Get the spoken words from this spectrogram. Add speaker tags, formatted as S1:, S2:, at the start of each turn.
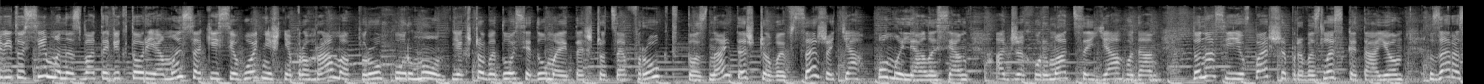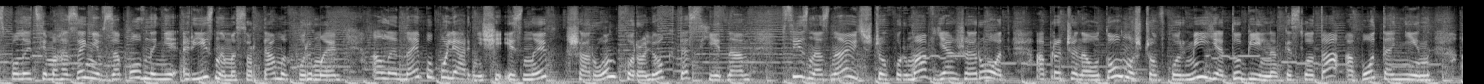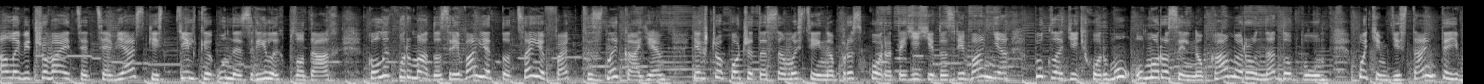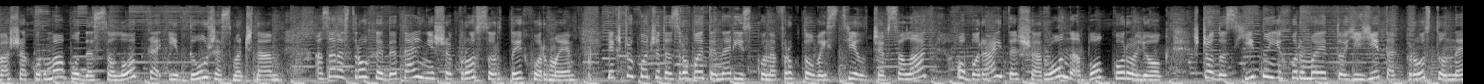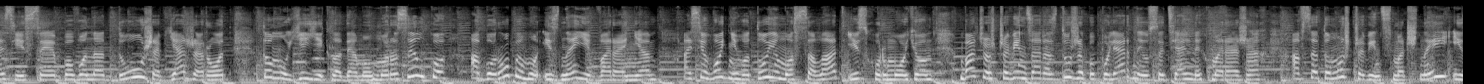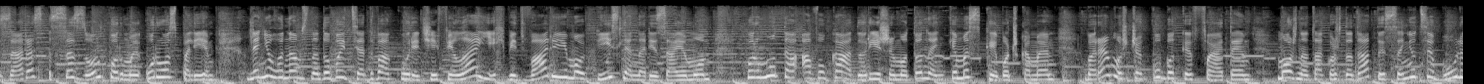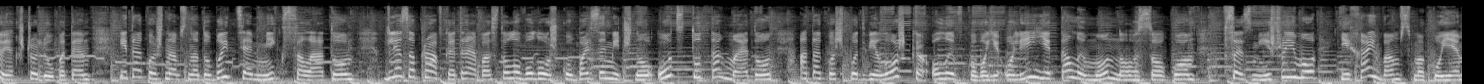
S1: Привіт усім! Мене звати Вікторія Мисак і сьогоднішня програма про хурму. Якщо ви досі думаєте, що це фрукт, то знайте, що ви все життя помилялися. Адже хурма це ягода. До нас її вперше привезли з Китаю. Зараз полиці магазинів заповнені різними сортами хурми, але найпопулярніші із них шарон, корольок та східна. Всі з нас знають, що хурма в'яже рот, а причина у тому, що в хурмі є дубільна кислота або танін. Але відчувається ця в'язкість тільки у незрілих плодах. Коли хурма дозріває, то цей ефект зникає. Якщо хочете самостійно прискорити її дозрівання, покладіть хурму у морозильну камеру на добу. Потім дістаньте, і ваша хурма буде солодка і дуже смачна. А зараз трохи детальніше про сорти хурми. Якщо хочете зробити нарізку на фруктовий стіл чи в салат, обирайте шарон або корольок. Щодо східної хурми, то її так просто не з'їси, бо вона дуже в'яже рот. Тому її кладемо в морозилку або робимо із неї варення. А сьогодні готуємо салат із хурмою. Бачу, що він зараз дуже популярний у соціальних мережах. А все тому, що він смачний і зараз сезон хурми у розпалі. Для нього нам знадобиться два курячі філе. Їх відварюємо, після нарізаємо. Хурму та авокадо ріжемо тоненькими скибочками. Беремо ще кубики фети. Можна також додати синю цибулю, якщо любите. І також знадобиться мікс салату. Для заправки треба столову ложку бальзамічного оцту та меду, а також по дві ложки оливкової олії та лимонного соку. Все змішуємо і хай вам смакує.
